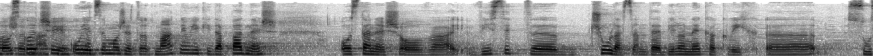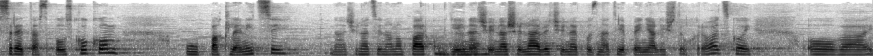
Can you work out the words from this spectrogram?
poskoči, uvijek se može to odmaknuti, uvijek i da padneš, ostaneš ovaj, visit. E, čula sam da je bilo nekakvih e, susreta s poskokom u Paklenici, znači nacionalnom parku gdje je inače naše najveće i najpoznatije penjalište u Hrvatskoj. Ovaj,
